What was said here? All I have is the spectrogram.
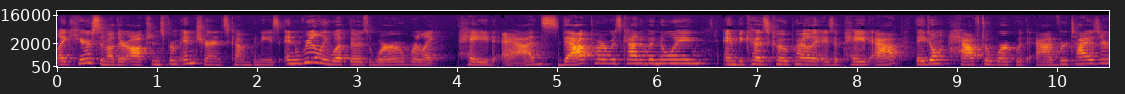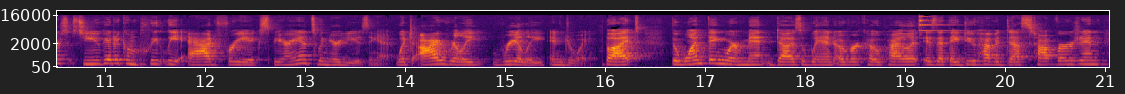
Like here's some other options from insurance companies. And really what those were were like paid ads. That part was kind of annoying. And because Copilot is a paid app, they don't have to work with advertisers. So you get a completely ad-free experience when you're using it, which I really, really enjoy. But the one thing where Mint does win over Copilot is that they do have a desktop version.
